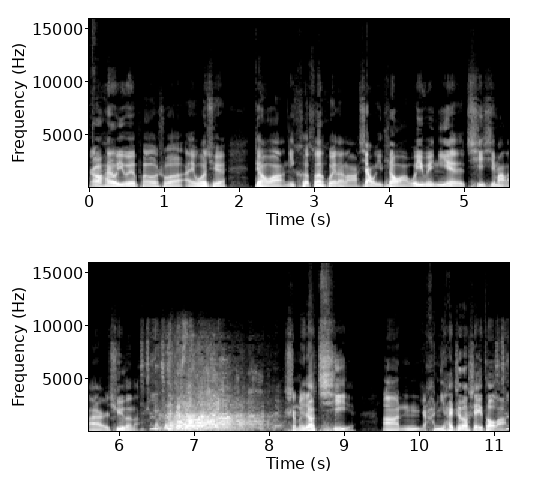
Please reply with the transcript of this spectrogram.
然后还有一位朋友说：“哎呦我去！”掉啊！你可算回来了，吓我一跳啊！我以为你也弃喜马拉雅而去了呢。什么叫弃啊？你你还知道谁走了？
